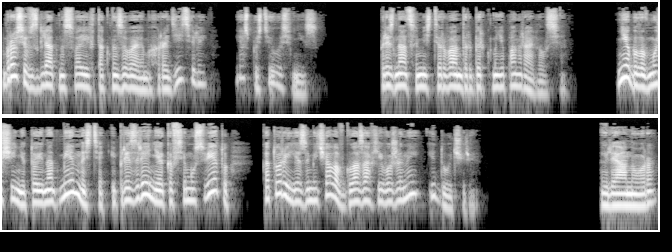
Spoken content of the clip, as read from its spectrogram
Бросив взгляд на своих так называемых родителей, я спустилась вниз. Признаться, мистер Вандерберг мне понравился. Не было в мужчине той надменности и презрения ко всему свету, которые я замечала в глазах его жены и дочери. «Элеонора,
